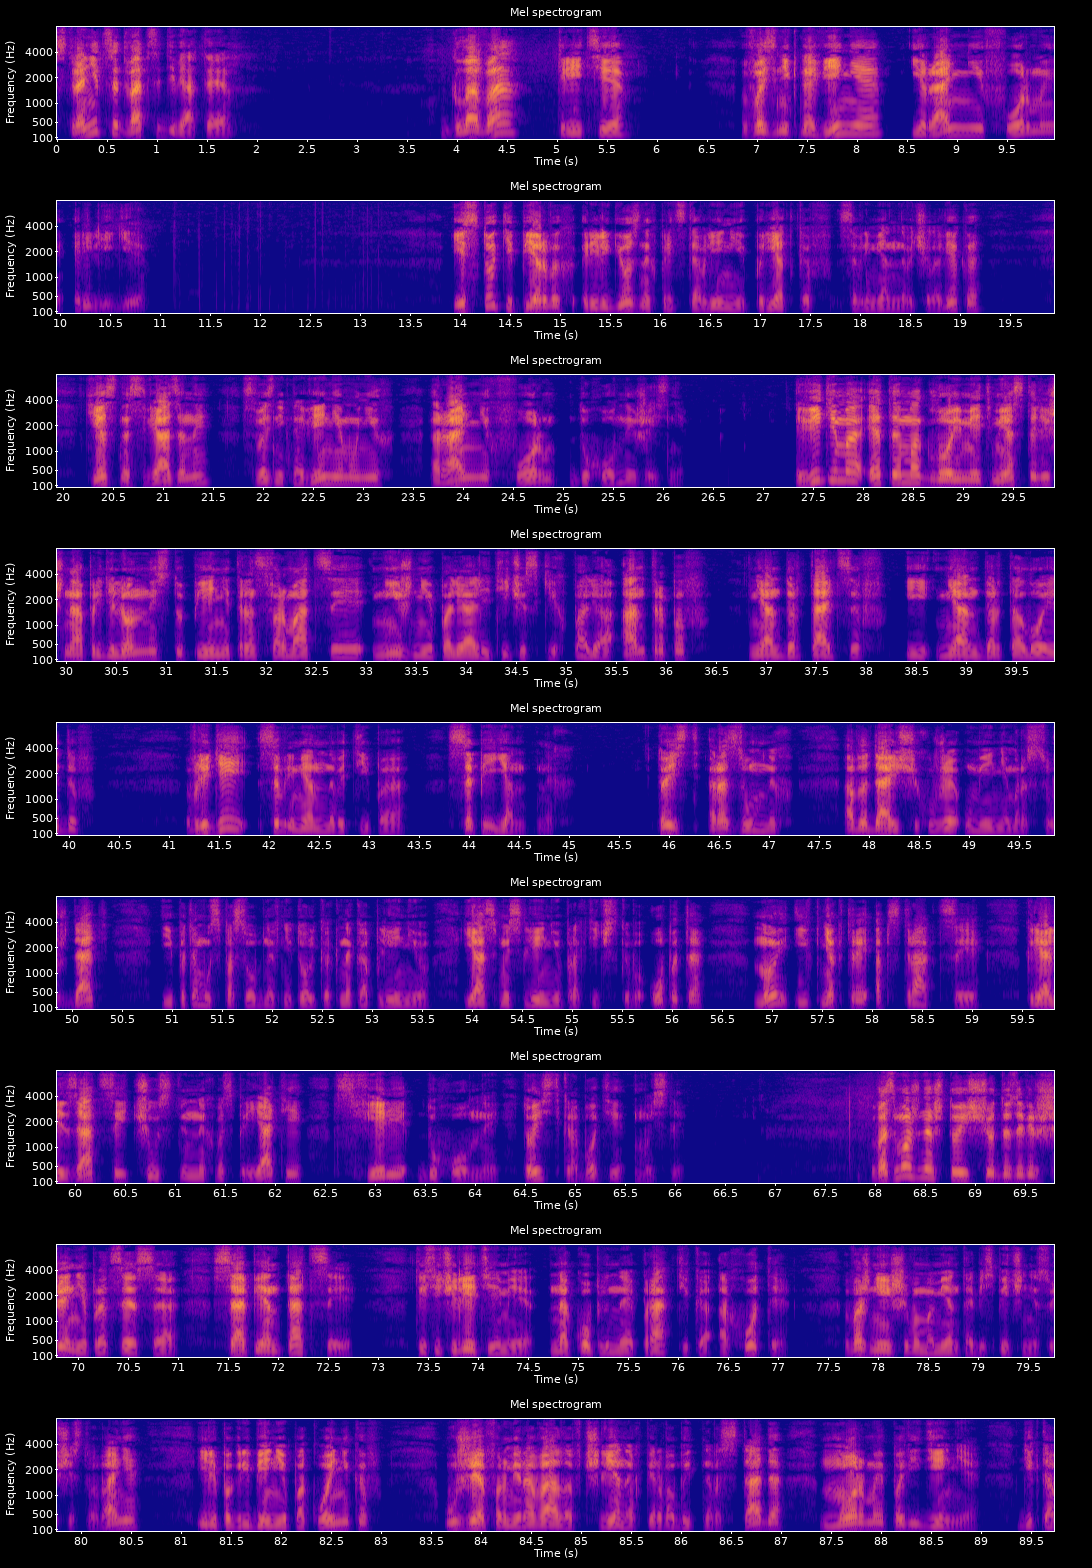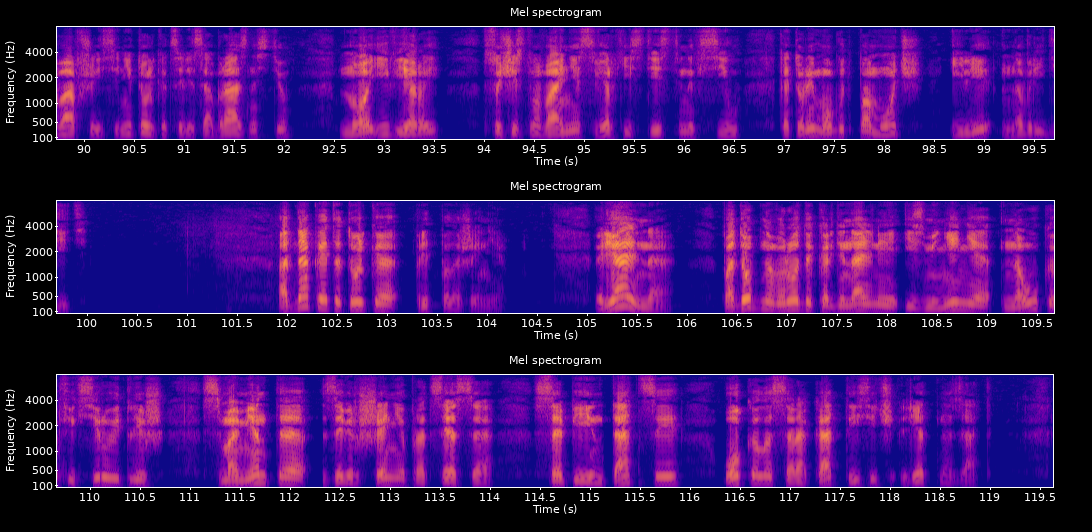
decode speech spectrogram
Страница 29. Глава 3. Возникновение и ранние формы религии. Истоки первых религиозных представлений предков современного человека тесно связаны с возникновением у них ранних форм духовной жизни. Видимо, это могло иметь место лишь на определенной ступени трансформации нижнепалеолитических палеоантропов, неандертальцев и неандерталоидов в людей современного типа, сапиентных, то есть разумных, обладающих уже умением рассуждать и потому способных не только к накоплению и осмыслению практического опыта, но и к некоторой абстракции, к реализации чувственных восприятий в сфере духовной, то есть к работе мысли. Возможно, что еще до завершения процесса сапиентации тысячелетиями накопленная практика охоты, важнейшего момента обеспечения существования или погребения покойников, уже формировала в членах первобытного стада нормы поведения, диктовавшиеся не только целесообразностью, но и верой в существование сверхъестественных сил, которые могут помочь или навредить. Однако это только предположение. Реально, подобного рода кардинальные изменения наука фиксирует лишь с момента завершения процесса сапиентации около 40 тысяч лет назад,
